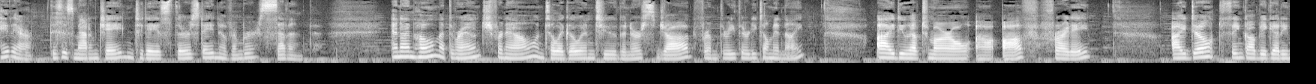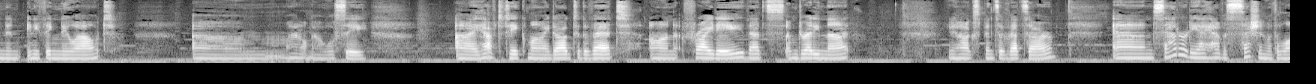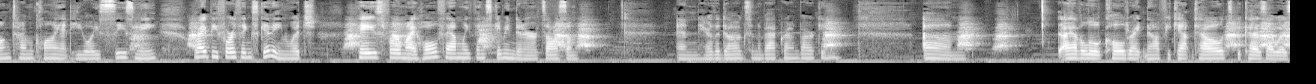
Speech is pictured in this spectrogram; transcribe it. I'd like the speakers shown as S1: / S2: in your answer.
S1: Hey there, this is Madam Jade, and today is Thursday, November 7th. And I'm home at the ranch for now until I go into the nurse job from 3:30 till midnight. I do have tomorrow uh, off, Friday. I don't think I'll be getting anything new out. Um, I don't know, we'll see. I have to take my dog to the vet on Friday. That's I'm dreading that. You know how expensive vets are. And Saturday, I have a session with a longtime client. He always sees me right before Thanksgiving, which pays for my whole family Thanksgiving dinner. It's awesome. And hear the dogs in the background barking. Um, I have a little cold right now. If you can't tell, it's because I was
